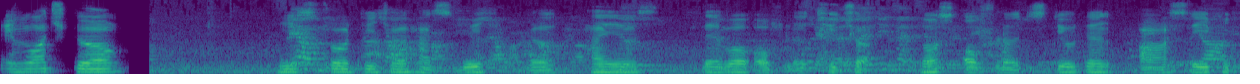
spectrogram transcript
And watch girl. His school teacher has reached the highest level of the teacher. Most of the students are sleeping,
